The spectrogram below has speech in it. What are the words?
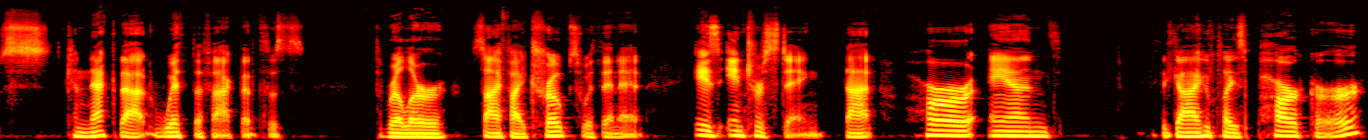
s- connect that with the fact that it's this thriller sci fi tropes within it, is interesting. That her and the guy who plays Parker,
